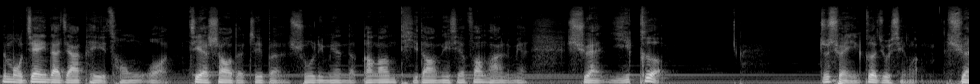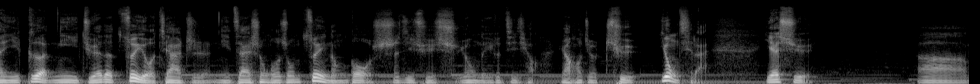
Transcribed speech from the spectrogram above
那么我建议大家可以从我介绍的这本书里面的刚刚提到那些方法里面选一个，只选一个就行了。选一个你觉得最有价值、你在生活中最能够实际去使用的一个技巧，然后就去用起来。也许啊，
